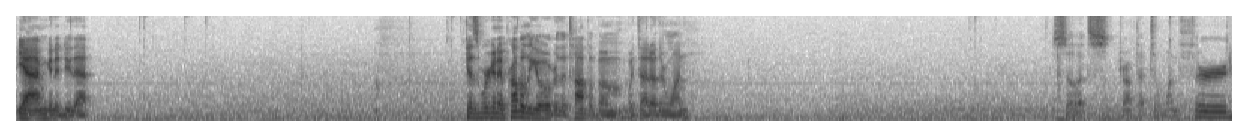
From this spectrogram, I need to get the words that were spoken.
Yeah, I'm gonna do that. Because we're to probably go over the top of them with that other one. So let's drop that to one third.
